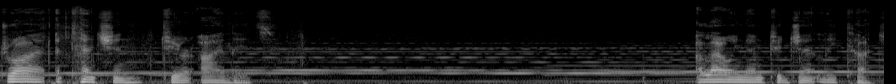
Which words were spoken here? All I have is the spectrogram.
Draw attention to your eyelids, allowing them to gently touch.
